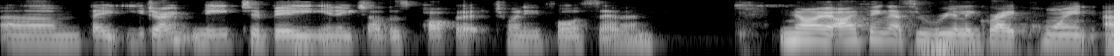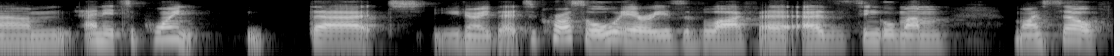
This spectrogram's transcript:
Um, they, you don't need to be in each other's pocket 24 7. No, I think that's a really great point. Um, and it's a point that you know that's across all areas of life. As a single mum myself,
